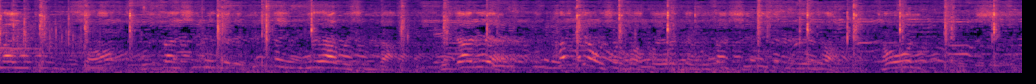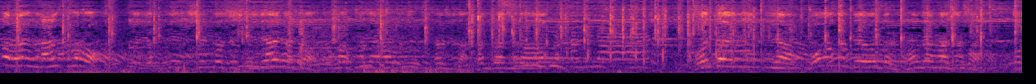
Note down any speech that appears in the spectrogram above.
코로나 19로 울산 시민들이 굉장히 우려하고 있습니다. 이 자리에 함께 오셔서 또 이렇게 울산 시민들을 위해서 좋은 특별한 난타로 또 연기해 주실 것을 기대하면서 정말 환영하고 축복합니다. 감사합니다. 원장님 이하 모든 대원들 건강하시고 또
